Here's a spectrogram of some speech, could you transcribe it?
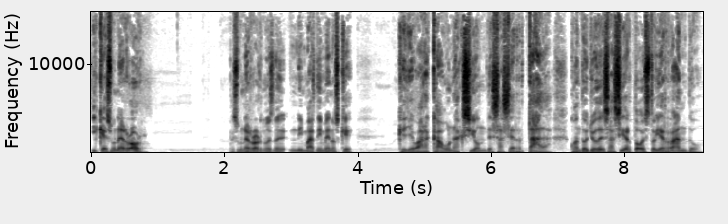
¿Y qué es un error? Pues un error no es ni más ni menos que que llevar a cabo una acción desacertada. Cuando yo desacierto estoy errando.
